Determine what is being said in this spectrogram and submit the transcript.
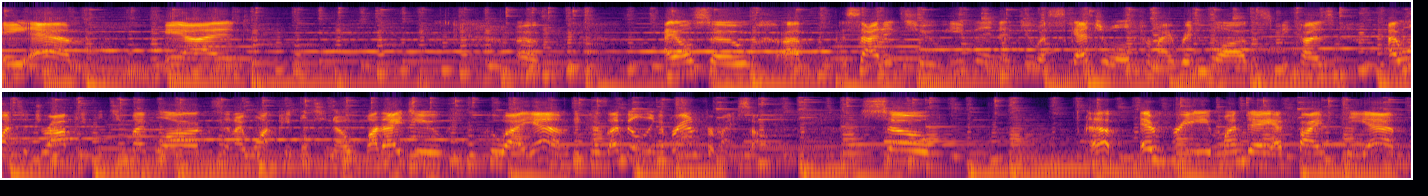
a.m. And uh, I also uh, decided to even do a schedule for my written blogs because I want to draw people to my blogs and I want people to know what I do, who I am, because I'm building a brand for myself. So uh, every Monday at 5 p.m.,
